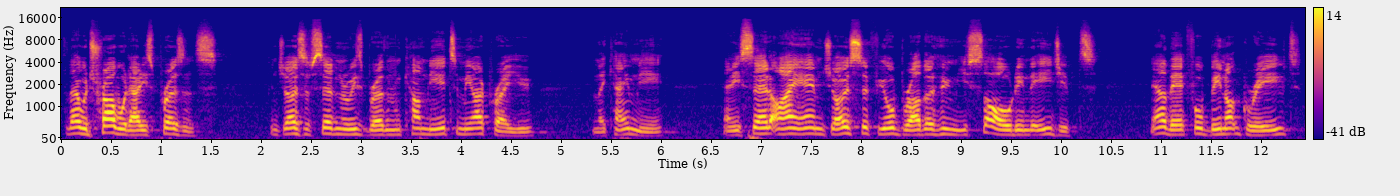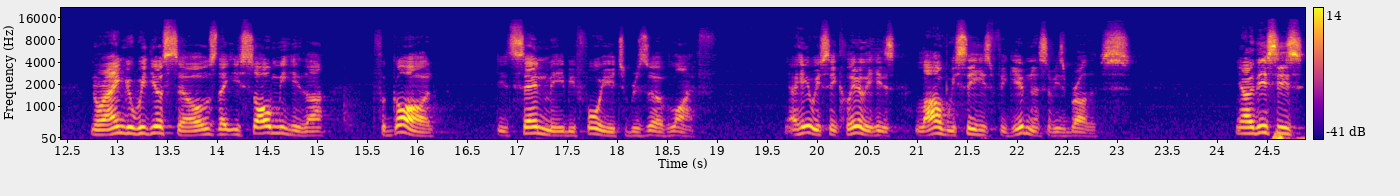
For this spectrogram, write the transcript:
for they were troubled at his presence. And Joseph said unto his brethren, Come near to me, I pray you. And they came near. And he said, I am Joseph your brother, whom ye sold into Egypt. Now therefore be not grieved, nor angry with yourselves that ye sold me hither, for God did send me before you to preserve life. Now here we see clearly his love, we see his forgiveness of his brothers. You know, this is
